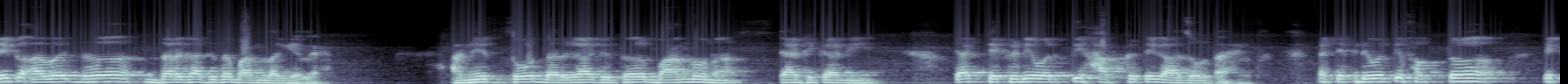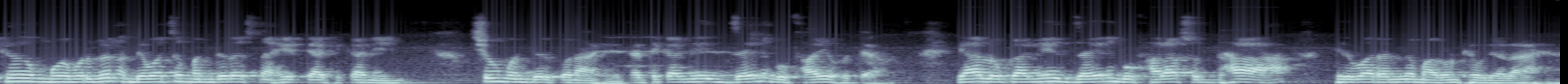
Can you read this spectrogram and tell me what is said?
एक अवैध दर्गा तिथं बांधला गेला आहे आणि तो दर्गा तिथं बांधून त्या ठिकाणी त्या टेकडीवरती हक्क ते गाजवत आहेत. त्या टेकडीवरती फक्त एक म- मुरगन देवाचं मंदिरच नाही त्या ठिकाणी शिवमंदिर पण आहे. त्या ठिकाणी जैन गुफाही होत्या. या लोकांनी जैन गुफाला सुद्धा हिरवा रंग मारून ठेवलेला आहे.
